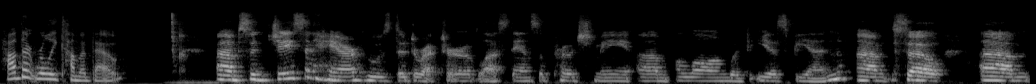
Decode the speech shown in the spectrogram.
how'd that really come about? Um, so, Jason Hehir, who's the director of Last Dance, approached me um, along with ESPN. Um, so, um,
